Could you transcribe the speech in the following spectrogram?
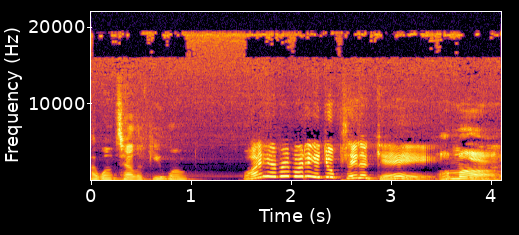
I won't tell if you won't. Why everybody in your play the gay? Mama,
